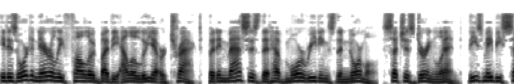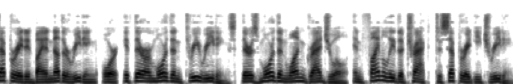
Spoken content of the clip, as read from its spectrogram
It is ordinarily followed by the Alleluia or Tract, but in Masses that have more readings than normal, such as during Lent, these may be separated by another reading, or, if there are more than three readings, there is more than one gradual, and finally the Tract, to separate each reading.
